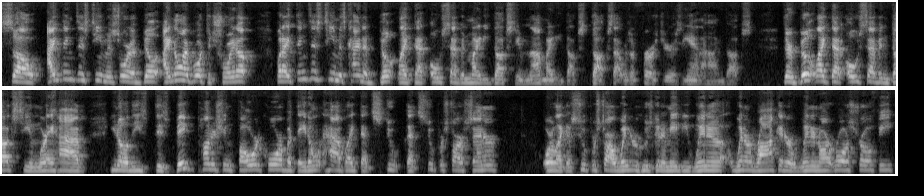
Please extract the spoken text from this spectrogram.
So I think this team is sort of built. I know I brought Detroit up, but I think this team is kind of built like that 07 Mighty Ducks team, not Mighty Ducks, Ducks. That was the first year as the Anaheim Ducks. They're built like that 07 Ducks team where they have, you know, these this big punishing forward core, but they don't have like that stu- that superstar center or like a superstar winger who's going to maybe win a win a Rocket or win an Art Ross trophy.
